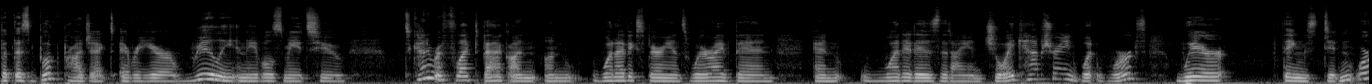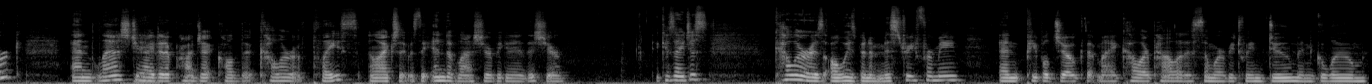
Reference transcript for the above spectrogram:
but this book project every year really enables me to to kind of reflect back on on what I've experienced, where I've been, and what it is that I enjoy capturing, what works, where things didn't work. And last year I did a project called The Color of Place. Well, actually, it was the end of last year, beginning of this year, because I just color has always been a mystery for me. And people joke that my color palette is somewhere between doom and gloom.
